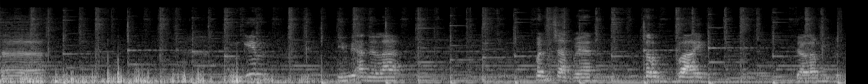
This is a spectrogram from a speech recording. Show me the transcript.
Eh, mungkin ini adalah pencapaian terbaik dalam hidup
